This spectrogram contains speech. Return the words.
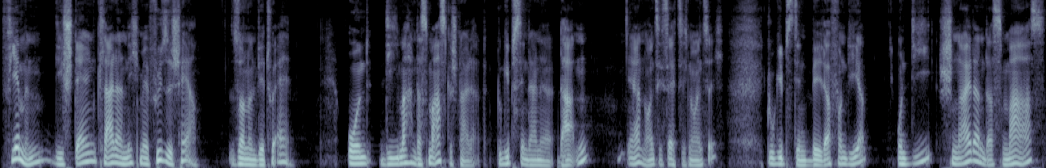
Firmen, die stellen Kleider nicht mehr physisch her, sondern virtuell. Und die machen das maßgeschneidert. Du gibst ihnen deine Daten, ja, 90, 60, 90. Du gibst den Bilder von dir und die schneidern das Maß,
